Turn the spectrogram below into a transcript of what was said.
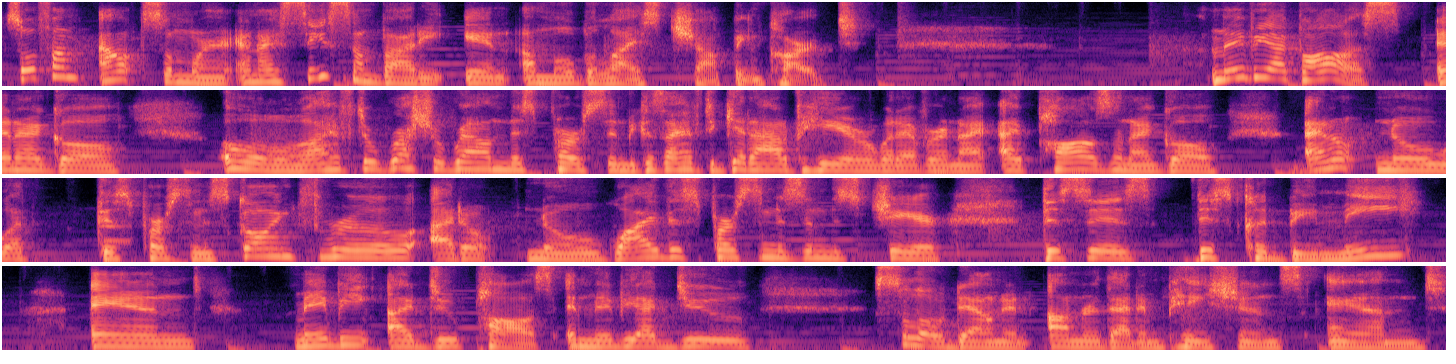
So if I'm out somewhere and I see somebody in a mobilized shopping cart, maybe I pause and I go, Oh, I have to rush around this person because I have to get out of here or whatever. And I, I pause and I go, I don't know what this person is going through. I don't know why this person is in this chair. This is, this could be me. And maybe I do pause and maybe I do slow down and honor that impatience and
